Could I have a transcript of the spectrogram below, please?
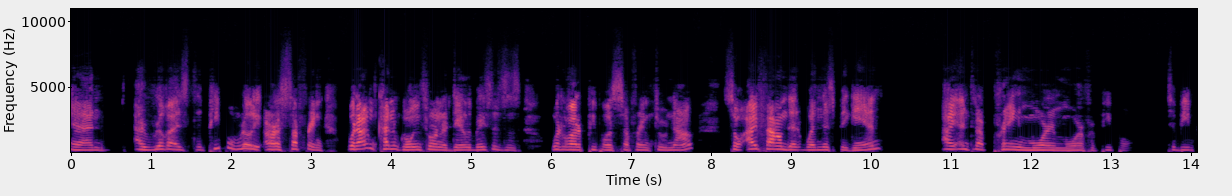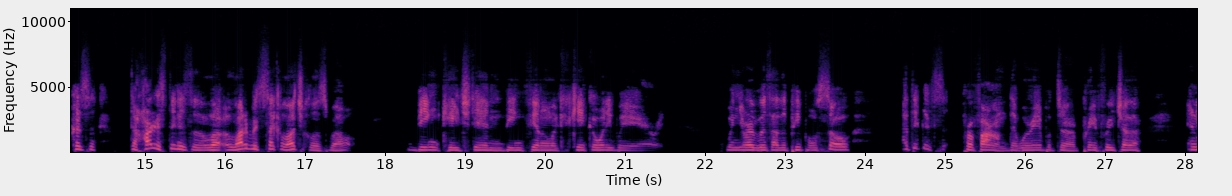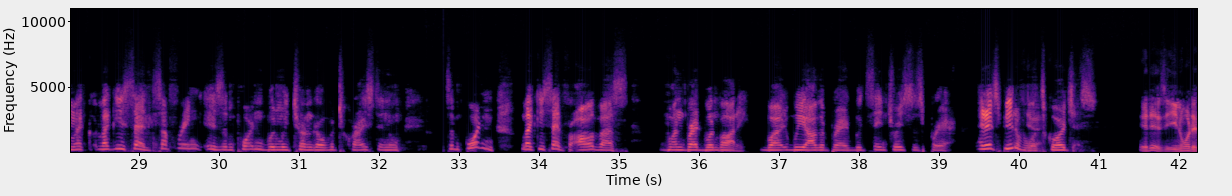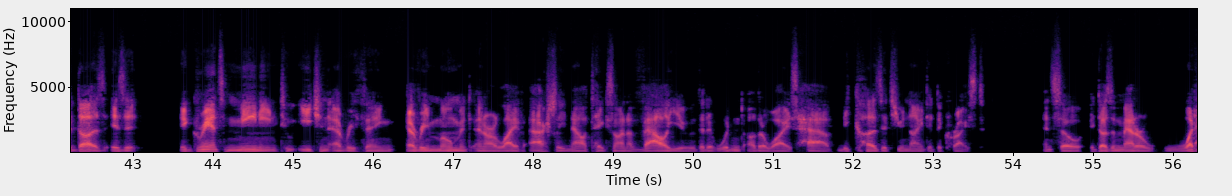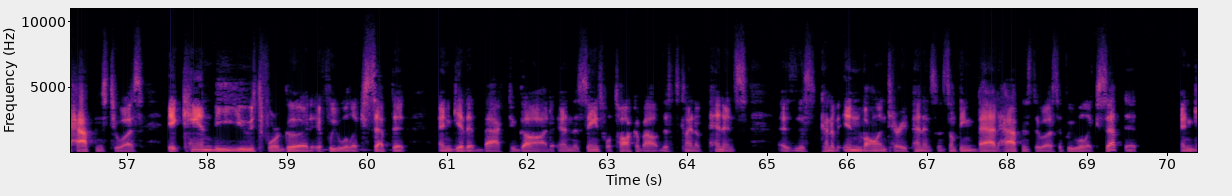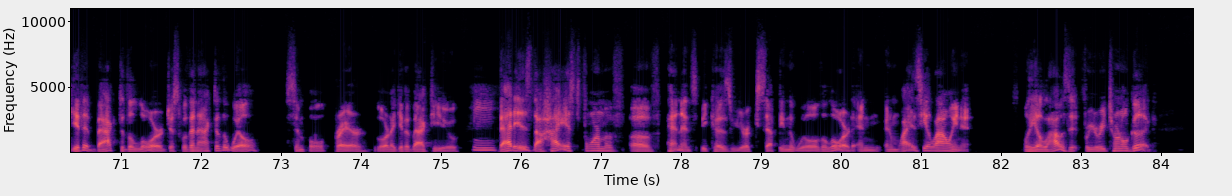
And I realized that people really are suffering. What I'm kind of going through on a daily basis is what a lot of people are suffering through now. So I found that when this began, I ended up praying more and more for people to be because the hardest thing is a lot, a lot of it's psychological as well. Being caged in, being feeling like you can't go anywhere, when you're with other people. So I think it's profound that we're able to pray for each other. And like like you said, suffering is important when we turn it over to Christ, and it's important, like you said, for all of us, one bread, one body but we are the bread with St. Teresa's prayer. And it's beautiful. Yeah. It's gorgeous. It is. You know what it does is it it grants meaning to each and everything. Every moment in our life actually now takes on a value that it wouldn't otherwise have because it's united to Christ. And so it doesn't matter what happens to us, it can be used for good if we will accept it and give it back to God. And the saints will talk about this kind of penance as this kind of involuntary penance. When something bad happens to us, if we will accept it and give it back to the Lord just with an act of the will, simple prayer, Lord, I give it back to you. Mm. That is the highest form of, of penance because you're accepting the will of the Lord. And, and why is he allowing it? Well, he allows it for your eternal good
